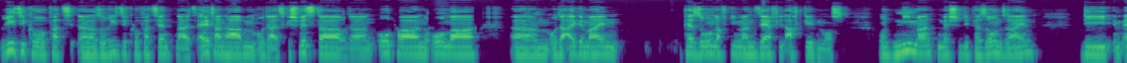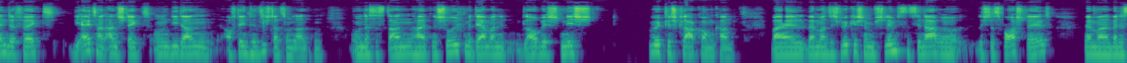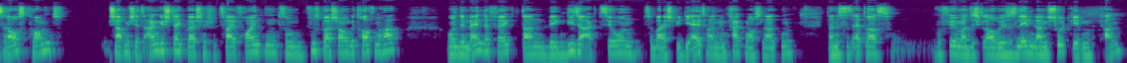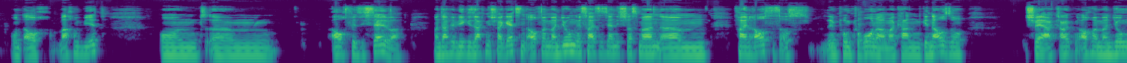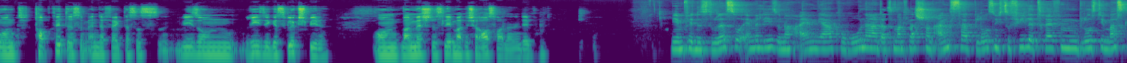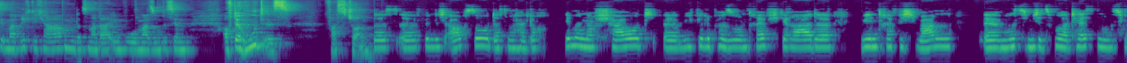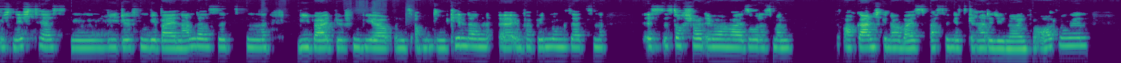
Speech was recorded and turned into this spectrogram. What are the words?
Risikopati also Risikopatienten als Eltern haben oder als Geschwister oder ein Opa, eine Oma ähm, oder allgemein Personen, auf die man sehr viel Acht geben muss. Und niemand möchte die Person sein, die im Endeffekt die Eltern ansteckt und die dann auf der Intensivstation landen. Und das ist dann halt eine Schuld, mit der man, glaube ich, nicht wirklich klarkommen kann. Weil wenn man sich wirklich im schlimmsten Szenario sich das vorstellt, wenn man, wenn es rauskommt, ich habe mich jetzt angesteckt, weil ich mich mit zwei Freunden zum Fußballschauen getroffen habe und im Endeffekt dann wegen dieser Aktion zum Beispiel die Eltern im Krankenhaus landen, dann ist es etwas, wofür man sich, glaube ich, das Leben lang die Schuld geben kann und auch machen wird. Und ähm, auch für sich selber. Man darf ja, wie gesagt, nicht vergessen, auch wenn man jung ist, heißt es ja nicht, dass man ähm, fein raus ist aus dem Punkt Corona. Man kann genauso schwer erkranken, auch wenn man jung und topfit ist im Endeffekt. Das ist wie so ein riesiges Glücksspiel. Und man möchte das Leben halt nicht herausfordern in dem Punkt. Wie empfindest du das so, Emily, so nach einem Jahr Corona, dass man fast schon Angst hat, bloß nicht zu viele treffen, bloß die Maske immer richtig haben, dass man da irgendwo immer so ein bisschen auf der Hut ist, fast schon? Das äh, finde ich auch so, dass man halt doch immer noch schaut, äh, wie viele Personen treffe ich gerade, wen treffe ich wann, äh, muss ich mich jetzt vorher testen, muss ich mich nicht testen, wie dürfen wir beieinander sitzen, wie weit dürfen wir uns auch mit den Kindern äh, in Verbindung setzen. Es ist doch schon immer mal so, dass man auch gar nicht genau weiß, was sind jetzt gerade die neuen Verordnungen.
